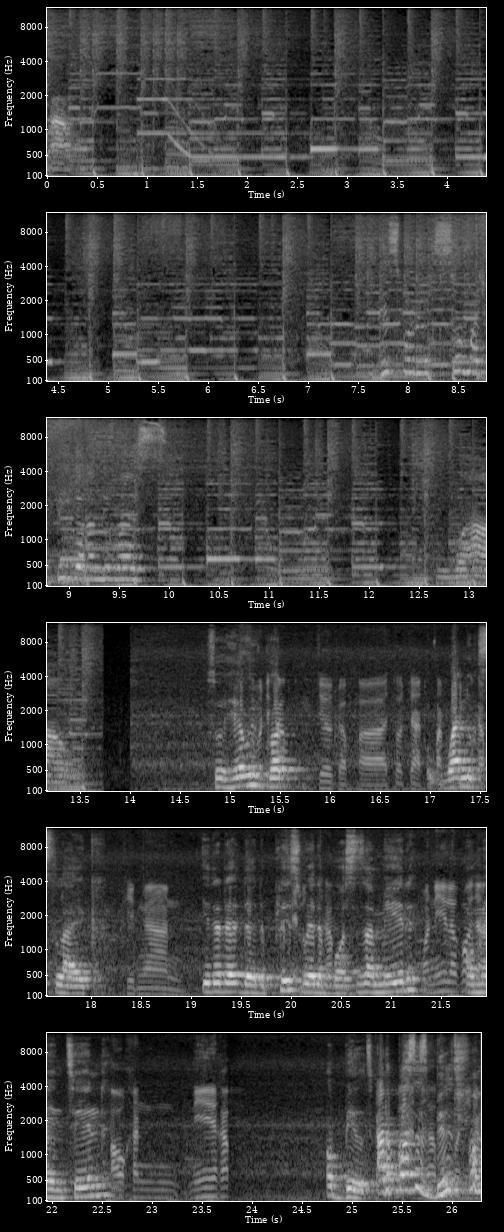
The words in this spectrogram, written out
Wow. This one looks so much bigger than the rest. Wow. So here we've got จ อกับเอ่อตัวจัดฟัน what ครั looks like ทีมงาน either the, the, the place where the buses are made วันนี้เราก็ or จะ maintained เอาคันนี้นะครับ or built. Are the buses built from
